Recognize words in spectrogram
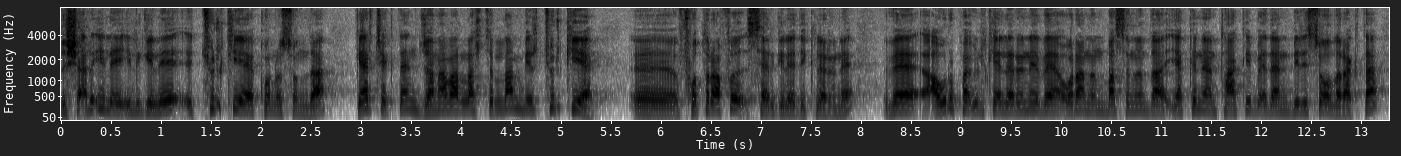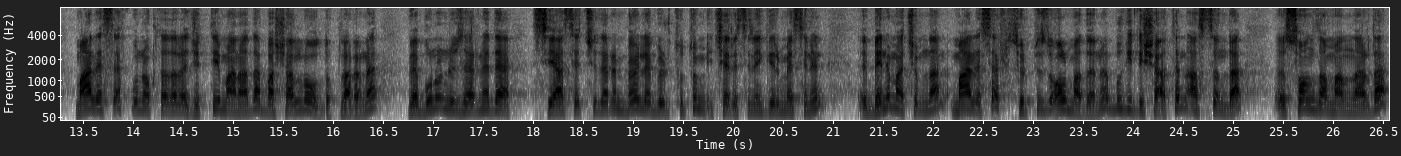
dışarı ile ilgili Türkiye konusunda gerçekten canavarlaştırılan bir Türkiye e, fotoğrafı sergilediklerini ve Avrupa ülkelerini ve oranın basını da yakinen takip eden birisi olarak da maalesef bu noktada da ciddi manada başarılı olduklarını ve bunun üzerine de siyasetçilerin böyle bir tutum içerisine girmesinin e, benim açımdan maalesef sürpriz olmadığını, bu gidişatın aslında e, son zamanlarda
